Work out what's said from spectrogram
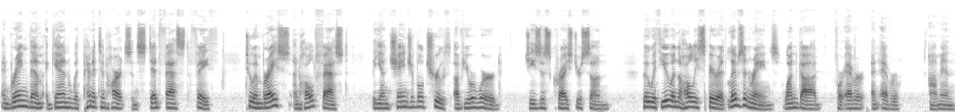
and bring them again with penitent hearts and steadfast faith to embrace and hold fast the unchangeable truth of your word, Jesus Christ your Son who with you and the Holy Spirit lives and reigns, one God, forever and ever. Amen.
